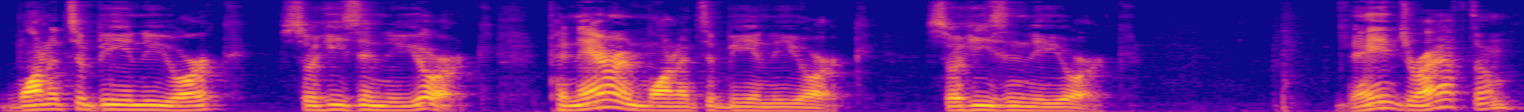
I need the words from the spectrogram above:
wanted to be in New York, so he's in New York. Panarin wanted to be in New York, so he's in New York. They didn't draft him.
